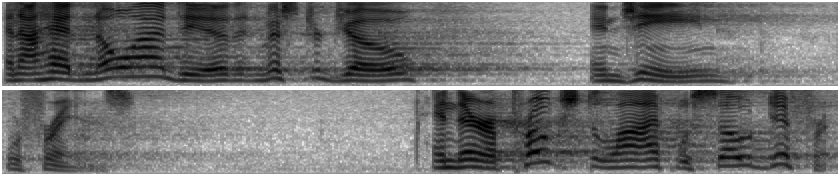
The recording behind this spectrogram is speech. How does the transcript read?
And I had no idea that Mr. Joe and Gene were friends. And their approach to life was so different.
